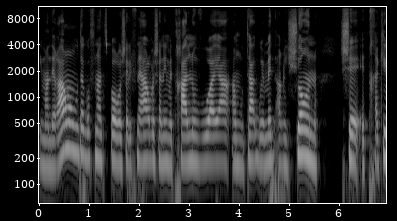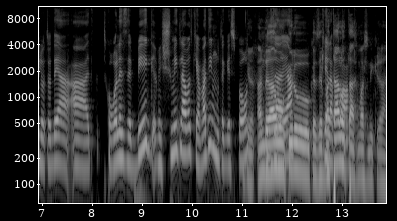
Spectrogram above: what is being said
עם אנדר ארמור מותג אופנת ספורט, שלפני ארבע שנים התחלנו והוא היה המותג באמת הראשון שכאילו, אתה יודע, אתה קורא לזה ביג, רשמית לעבוד, כי עבדתי עם מותגי ספורט, כן, אנדר ארמור כאילו כזה כלקוח. בטל אותך, מה שנקרא.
